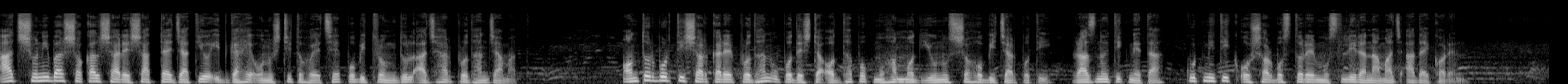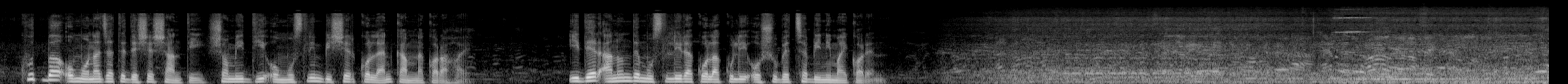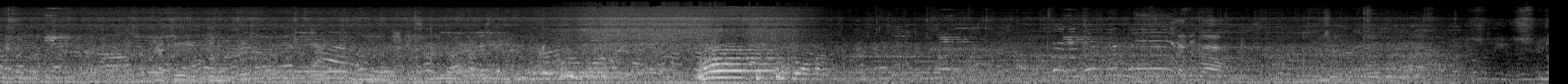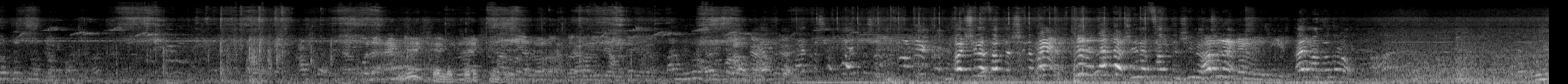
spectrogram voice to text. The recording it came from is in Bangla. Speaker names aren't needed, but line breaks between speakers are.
আজ শনিবার সকাল সাড়ে সাতটায় জাতীয় ঈদগাহে অনুষ্ঠিত হয়েছে পবিত্র ঈদুল আজহার প্রধান জামাত। অন্তর্বর্তী সরকারের প্রধান উপদেষ্টা অধ্যাপক মুহাম্মদ ইউনুস সহ বিচারপতি, রাজনৈতিক নেতা, কূটনীতিক ও সর্বস্তরের মুসলিরা নামাজ আদায় করেন। খুতবা ও মোনাজাতে দেশের শান্তি, সমৃদ্ধি ও মুসলিম বিশ্বের কল্যাণ কামনা করা হয়। ঈদের আনন্দে মুসলিরা কোলাকুলি ও শুভেচ্ছা বিনিময় করেন।
છે એટલા માટે Aşırı তুমি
